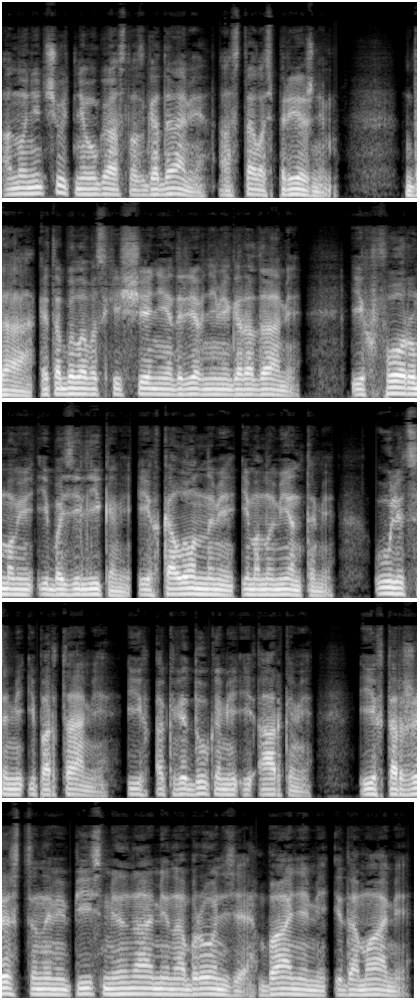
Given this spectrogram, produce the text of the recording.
оно ничуть не угасло с годами, осталось прежним. Да, это было восхищение древними городами, их форумами и базиликами, их колоннами и монументами, улицами и портами, их акведуками и арками, их торжественными письменами на бронзе, банями и домами.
